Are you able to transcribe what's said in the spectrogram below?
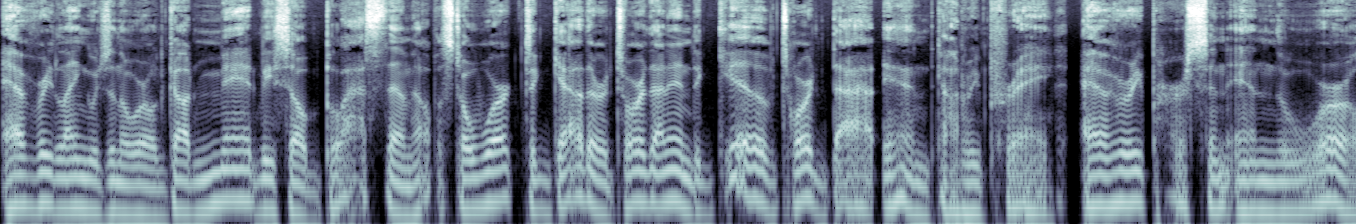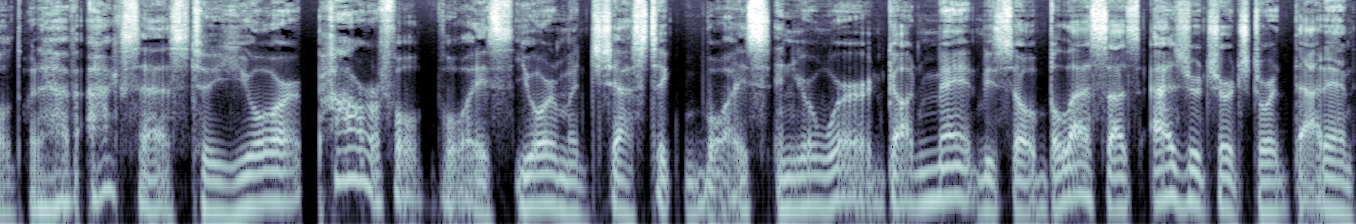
every language in the world. God, may it be so. Bless them. Help us to work together toward that end, to give toward that end. God, we pray that every person in the world would have access to your powerful voice, your majestic voice in your word. God, may it be so. Bless us as your church toward that end.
